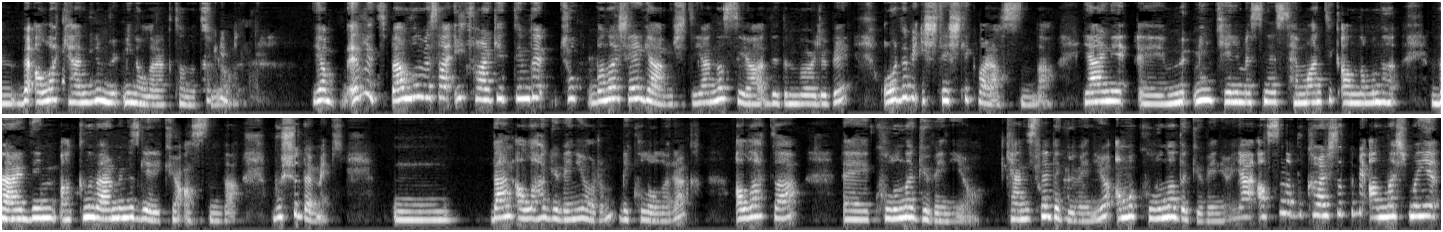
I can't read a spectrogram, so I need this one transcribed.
ve Allah kendini mümin olarak tanıtıyor. Ya evet ben bunu mesela ilk fark ettiğimde çok bana şey gelmişti. Yani nasıl ya dedim böyle bir. Orada bir işteşlik var aslında. Yani e, mümin kelimesine semantik anlamını verdiğim, hakkını vermemiz gerekiyor aslında. Bu şu demek. Hmm, ben Allah'a güveniyorum bir kul olarak. Allah da e, kuluna güveniyor kendisine de güveniyor ama kuluna da güveniyor. Yani aslında bu karşılıklı bir anlaşmayı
